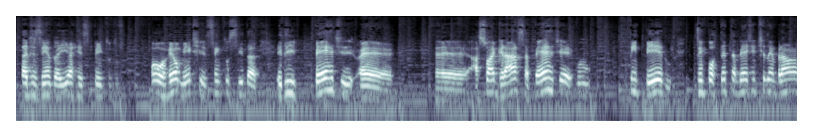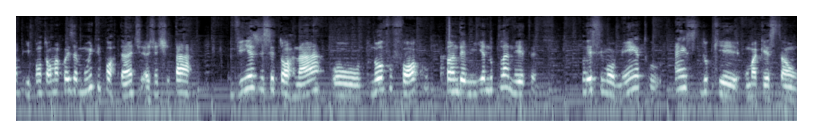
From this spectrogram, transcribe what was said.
está dizendo aí a respeito do futebol. Realmente, sem torcida, ele perde é, é, a sua graça, perde o tempero. é importante também a gente lembrar e pontuar uma coisa muito importante. A gente está vias de se tornar o novo foco da pandemia no planeta. Nesse momento, mais do que uma questão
